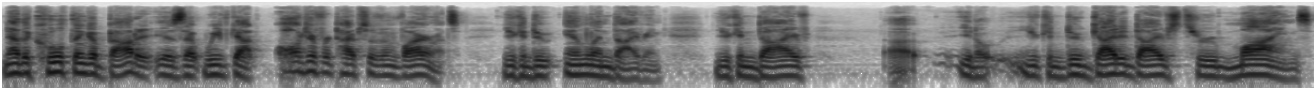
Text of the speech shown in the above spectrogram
Now, the cool thing about it is that we've got all different types of environments. You can do inland diving. You can dive, uh, you know, you can do guided dives through mines.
